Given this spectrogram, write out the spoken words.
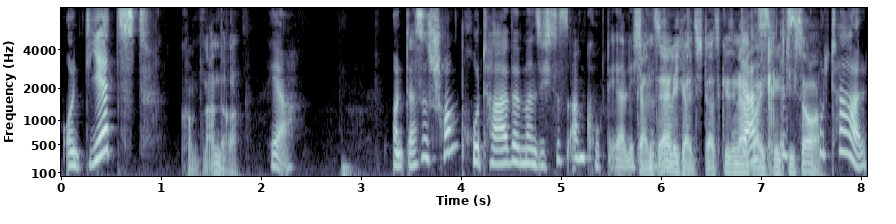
Und jetzt, Kommt ein anderer. ja. Und das ist schon brutal, wenn man sich das anguckt, ehrlich Ganz gesagt. ehrlich, als ich das gesehen habe, war Das ich richtig ist sauer. brutal.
